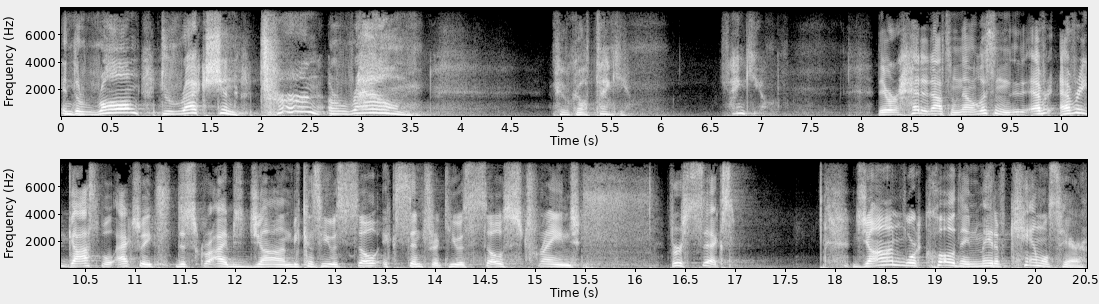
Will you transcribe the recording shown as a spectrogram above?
in the wrong direction. Turn around. People go, Thank you. Thank you. They were headed out to him. Now, listen, every, every gospel actually describes John because he was so eccentric, he was so strange. Verse 6 John wore clothing made of camel's hair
